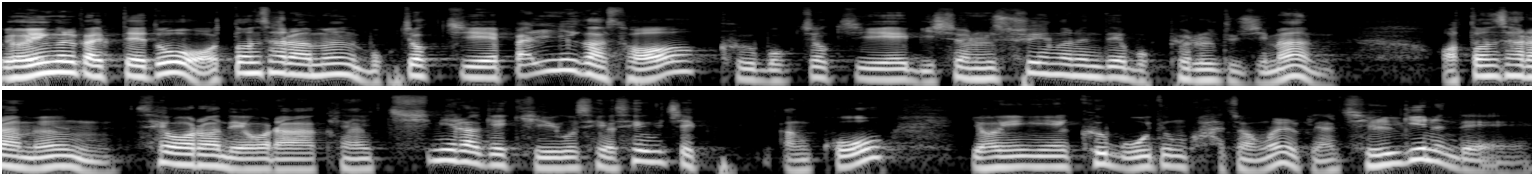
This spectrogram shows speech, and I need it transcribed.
여행을 갈 때도 어떤 사람은 목적지에 빨리 가서 그 목적지의 미션을 수행하는 데 목표를 두지만 어떤 사람은 세워라 내워라 그냥 치밀하게 기획을 세- 세우지 않고 여행의 그 모든 과정을 그냥 즐기는 데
